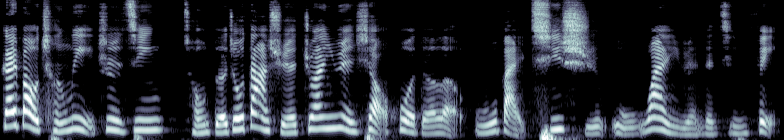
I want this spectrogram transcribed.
该报成立至今，从德州大学专院校获得了五百七十五万元的经费。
